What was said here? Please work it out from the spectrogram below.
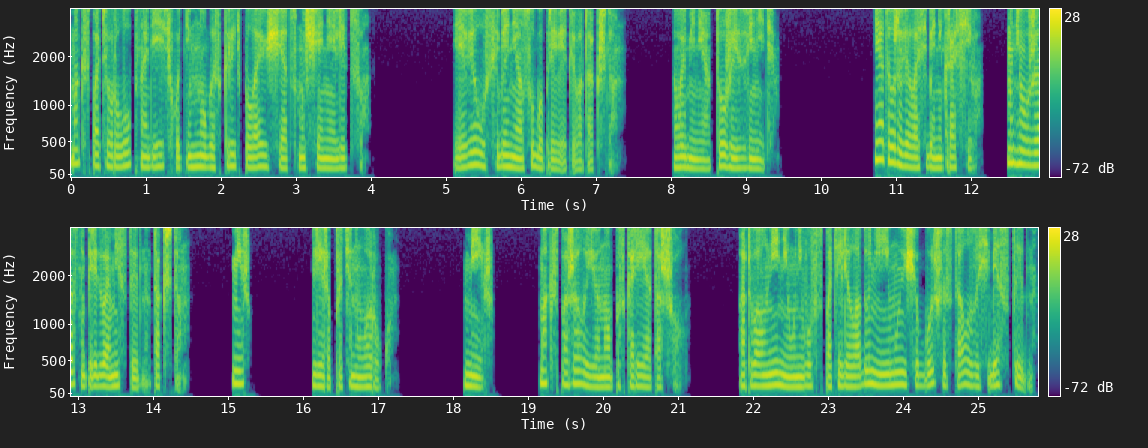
Макс потер лоб, надеясь хоть немного скрыть пылающее от смущения лицо. Я вел себя не особо приветливо, так что... Вы меня тоже извините. Я тоже вела себя некрасиво. Мне ужасно перед вами стыдно, так что... Мир. Лира протянула руку. Мир. Макс пожал ее, но поскорее отошел. От волнения у него вспотели ладони, и ему еще больше стало за себя стыдно.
